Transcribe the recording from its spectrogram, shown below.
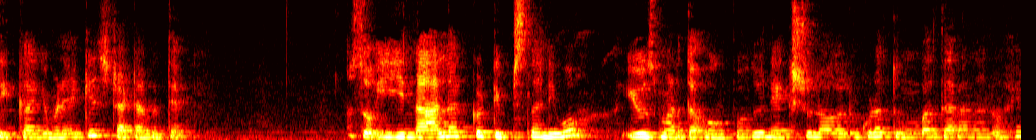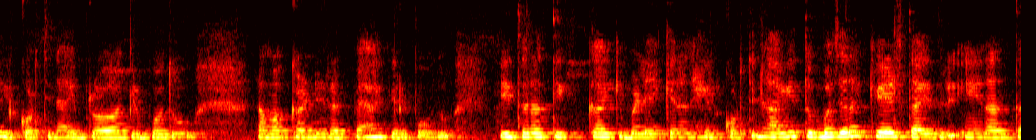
ತಿಕ್ಕಾಗಿ ಬೆಳೆಯೋಕ್ಕೆ ಸ್ಟಾರ್ಟ್ ಆಗುತ್ತೆ. ಸೊ ಈ ನಾಲ್ಕು ಟಿಪ್ಸ್ನ ನೀವು ಯೂಸ್ ಮಾಡ್ತಾ ಹೋಗ್ಬೋದು. ನೆಕ್ಸ್ಟ್ ಲಾಗಲ್ಲೂ ಕೂಡ ತುಂಬ ಥರ ನಾನು ಹೇಳ್ಕೊಡ್ತೀನಿ. ಐಬ್ರೋ ಆಗಿರ್ಬೋದು, ನಮ್ಮ ಕಣ್ಣಿನ ರೆಪ್ಪೆ ಆಗಿರ್ಬೋದು, ಈ ಥರ ತಿಕ್ಕಾಗಿ ಬೆಳೆಯೋಕ್ಕೆ ನಾನು ಹೇಳ್ಕೊಡ್ತೀನಿ. ಹಾಗೆ ತುಂಬ ಜನ ಕೇಳ್ತಾ ಇದ್ರಿ, ಏನಂತ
